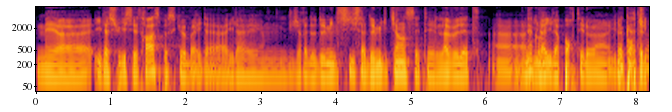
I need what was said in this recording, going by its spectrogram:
Mais euh, il a suivi ses traces parce que bah, il a, il a, je dirais de 2006 à 2015, c'était la vedette. Euh, il, a, il a porté le, il Le a porté catch. le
